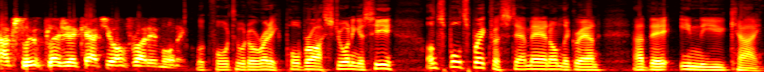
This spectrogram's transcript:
Absolute pleasure. Catch you on Friday morning. Look forward to it already. Paul Bryce joining us here on Sports Breakfast, our man on the ground uh, there in the UK.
